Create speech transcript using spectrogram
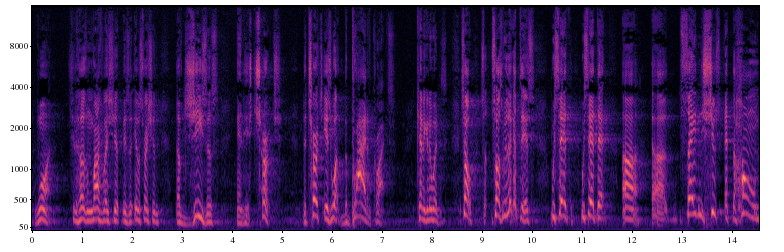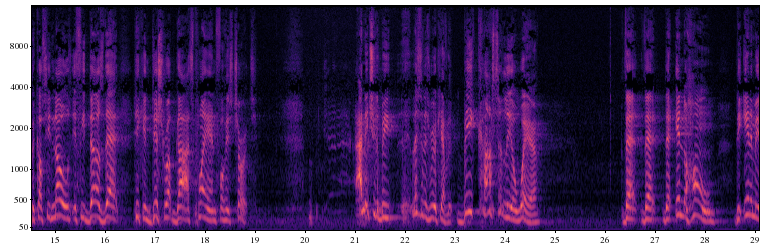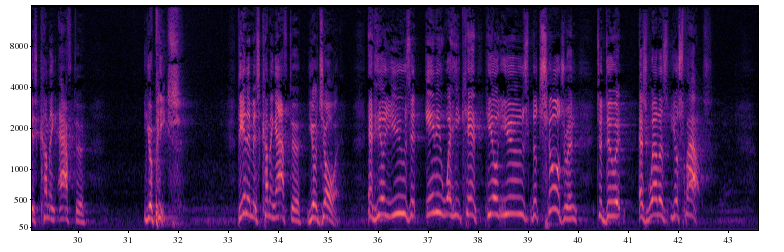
One. See, the husband wife relationship is an illustration of Jesus and his church. The church is what? The bride of Christ. Can I get a witness? So, so, so as we look at this, we said, we said that uh, uh, Satan shoots at the home because he knows if he does that, he can disrupt God's plan for his church. I need you to be, listen to this real carefully. Be constantly aware that, that, that in the home, the enemy is coming after your peace. The enemy is coming after your joy. And he'll use it any way he can. He'll use the children to do it as well as your spouse.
